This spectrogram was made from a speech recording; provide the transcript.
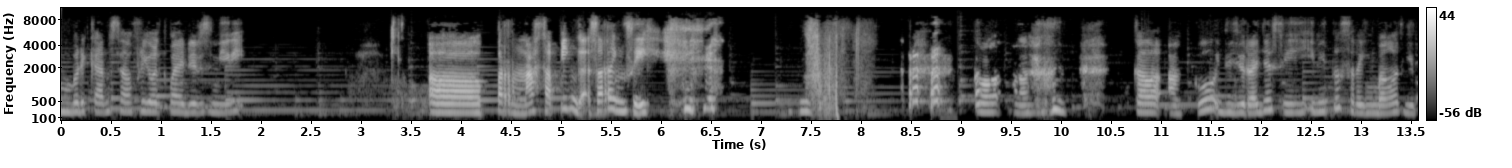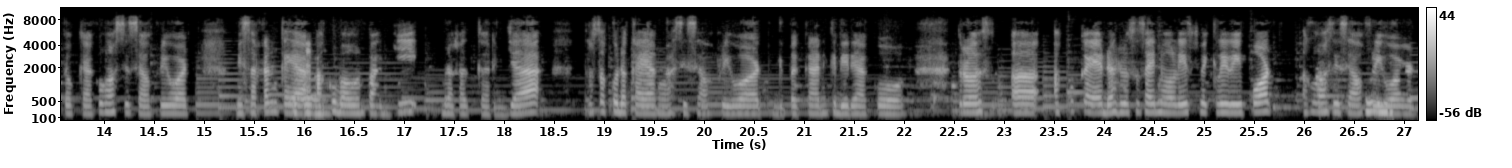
memberikan self reward kepada diri sendiri? Eh, pernah tapi nggak sering sih. Kalau kalau aku jujur aja sih ini tuh sering banget gitu kayak aku ngasih self reward. Misalkan kayak aku bangun pagi berangkat kerja terus aku udah kayak ngasih self reward gitu kan ke diri aku. Terus eh, aku kayak udah selesai nulis weekly report, aku ngasih self reward.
